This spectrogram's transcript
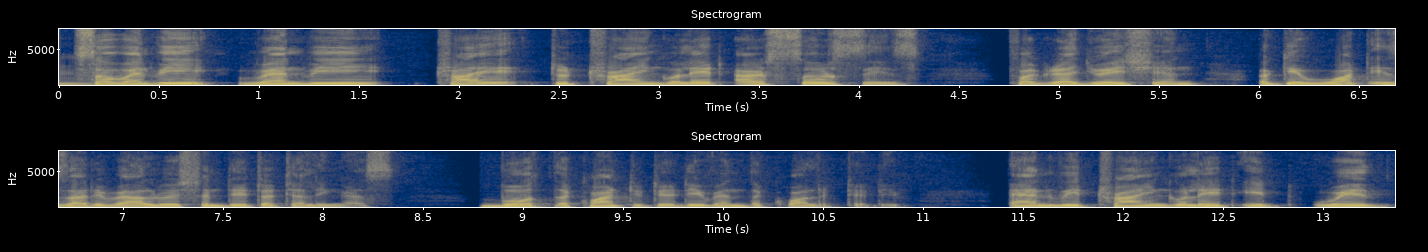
Mm. So when we when we try to triangulate our sources for graduation, okay, what is our evaluation data telling us? Both the quantitative and the qualitative. And we triangulate it with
